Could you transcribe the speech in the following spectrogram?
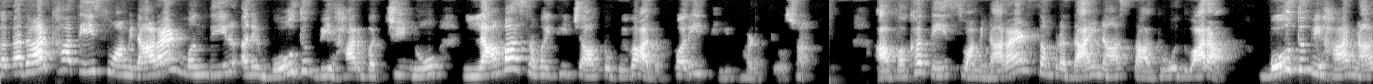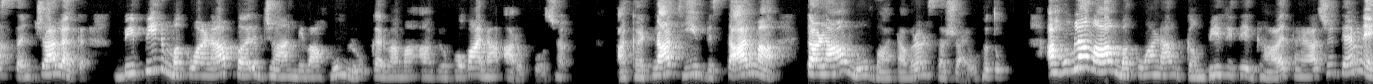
સત્તાધાર ખાતે સ્વામિનારાયણ મંદિર અને બૌદ્ધ વિહાર વચ્ચેનો લાંબા સમયથી ચાલતો વિવાદ ફરીથી ભડક્યો છે. આ વખતે સ્વામિનારાયણ સંપ્રદાયના સાધુઓ દ્વારા બૌદ્ધ વિહારના સંચાલક બિપિન મકવાણા પર જાનલેવા હુમલો કરવામાં આવ્યો હોવાના આરોપો છે. આ ઘટનાથી વિસ્તારમાં તણાવનું વાતાવરણ સર્જાયું હતું. આ હુમલામાં મકવાણા ગંભીર રીતે ઘાયલ થયા છે. તેમને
